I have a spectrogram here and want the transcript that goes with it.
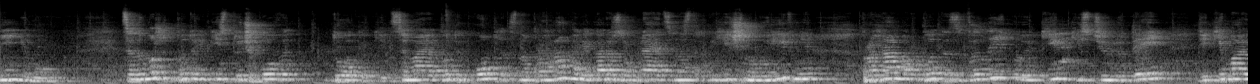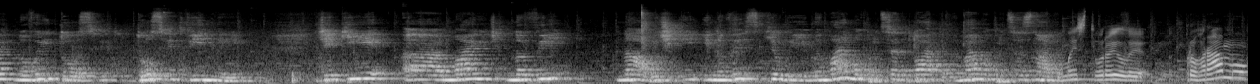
мінімум. Це не можуть бути якісь точкові дотики. Це має бути комплексна програма, яка розробляється на стратегічному рівні. Програма роботи з великою кількістю людей, які мають новий досвід, досвід війни, які е, мають нові навички і нові скіли. Ми маємо про це дбати, ми маємо про це знати. Ми створили програму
